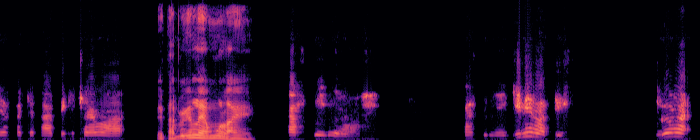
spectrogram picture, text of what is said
Ya sakit hati kecewa. Ya tapi kan lo yang mulai. Pastinya. Pastinya. Gini loh Tis. Gue nggak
